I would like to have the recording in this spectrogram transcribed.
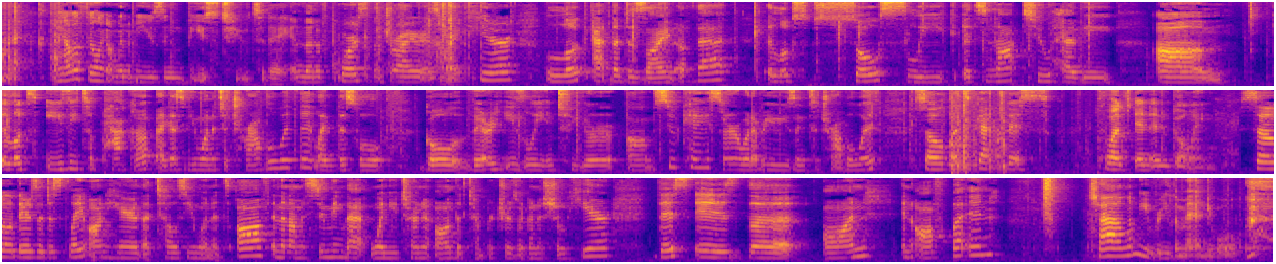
I have a feeling I'm going to be using these two today. And then, of course, the dryer is right here. Look at the design of that. It looks so sleek. It's not too heavy. Um, it looks easy to pack up. I guess if you wanted to travel with it, like this will go very easily into your um, suitcase or whatever you're using to travel with. So let's get this plugged in and going. So there's a display on here that tells you when it's off. And then I'm assuming that when you turn it on, the temperatures are gonna show here. This is the on and off button. Child, let me read the manual.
